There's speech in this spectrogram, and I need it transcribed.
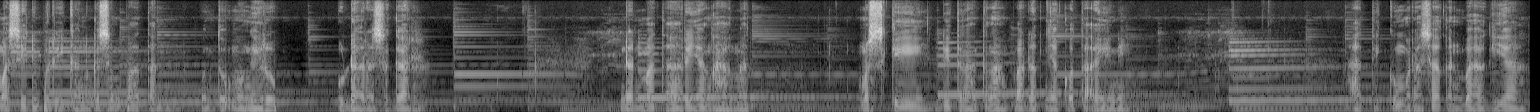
masih diberikan kesempatan untuk menghirup udara segar dan matahari yang hangat, meski di tengah-tengah padatnya kota ini. Hatiku merasakan bahagia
